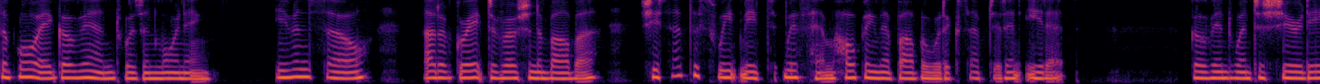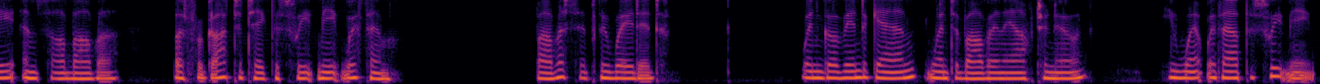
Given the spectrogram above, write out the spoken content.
The boy, Govind, was in mourning. Even so, out of great devotion to Baba, she sent the sweetmeat with him, hoping that Baba would accept it and eat it. Govind went to Shirdi and saw Baba, but forgot to take the sweetmeat with him. Baba simply waited. When Govind again went to Baba in the afternoon, he went without the sweetmeat.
